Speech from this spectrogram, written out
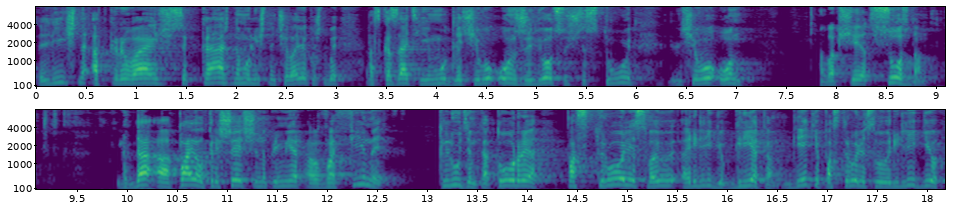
лично открывающийся каждому лично человеку, чтобы рассказать ему, для чего он живет, существует, для чего он вообще создан. Когда а, Павел, пришедший, например, в Афины, к людям, которые построили свою религию, грекам. Греки построили свою религию,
